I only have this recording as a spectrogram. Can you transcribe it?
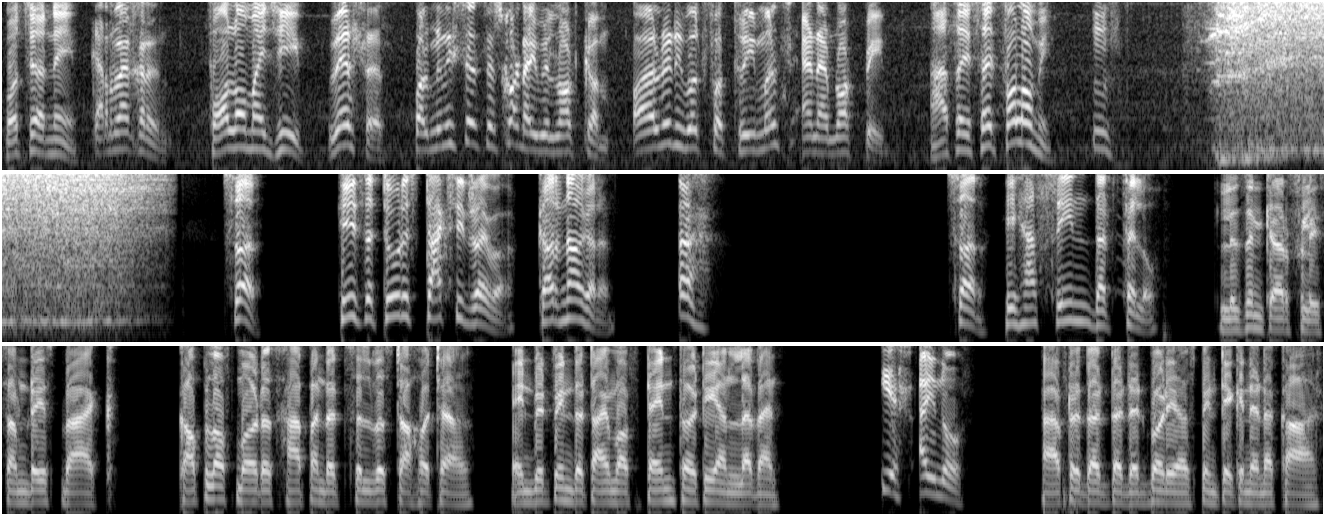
What's your name? Karnakaran. Follow my jeep. Where, sir? For minister's escort, I will not come. I already worked for three months and I'm not paid. As I said, follow me. Hmm. Sir, he is a tourist taxi driver, Karnakaran. Ah. Sir, he has seen that fellow. Listen carefully. Some days back, couple of murders happened at Silver Star Hotel in between the time of 10:30 and 11. Yes, I know. After that, the dead body has been taken in a car.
